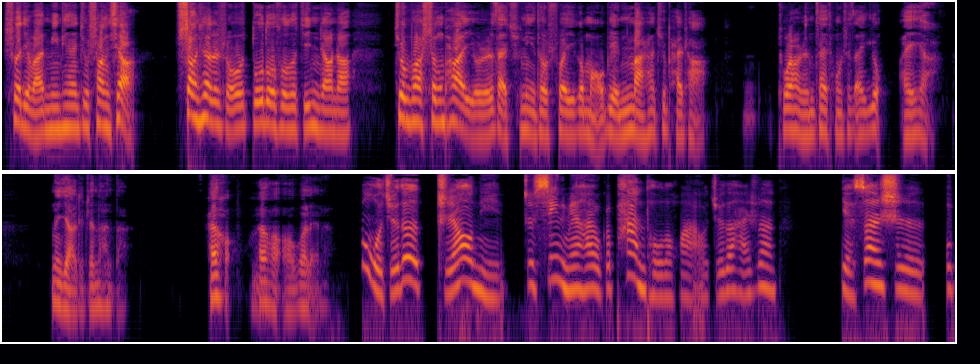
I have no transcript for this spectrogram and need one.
设计完，明天就上线儿，上线的时候哆哆嗦嗦、紧紧张张，就怕生怕有人在群里头说一个毛病，你马上去排查，多少人在同时在用，哎呀，那压力真的很大。还好还好熬过来了。那我觉得只要你这心里面还有个盼头的话，我觉得还算也算是不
